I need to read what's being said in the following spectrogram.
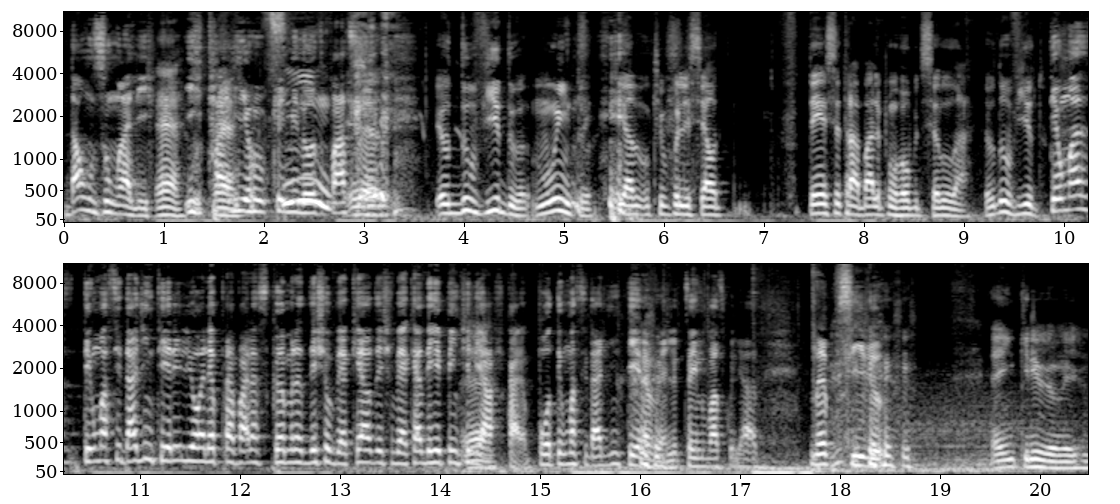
dá um zoom ali. É. E tá é. ali o criminoso passando. Eu, duvido muito que, a- que o policial tenha esse trabalho pra um roubo de celular. Eu duvido. Tem uma, tem uma cidade inteira, ele olha pra várias câmeras, deixa eu ver aquela, deixa eu ver aquela, de repente ele É. acha, cara, pô, tem uma cidade inteira, velho, sendo vasculhado. Não é possível. É incrível mesmo.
